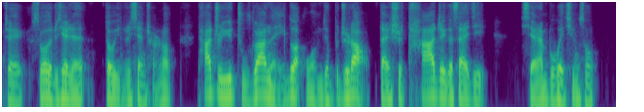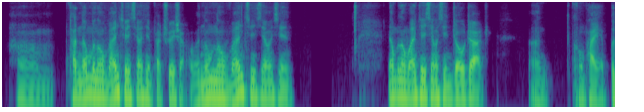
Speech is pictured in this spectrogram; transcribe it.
这所有的这些人都已经是现成的了。他至于主抓哪一个，我们就不知道。但是他这个赛季显然不会轻松。嗯，他能不能完全相信 Patricia？我们能不能完全相信？能不能完全相信 Joe Judge？嗯，恐怕也不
